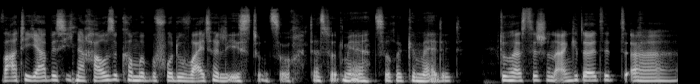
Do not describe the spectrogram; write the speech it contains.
warte ja, bis ich nach Hause komme, bevor du weiterliest und so. Das wird mir zurückgemeldet. Du hast es schon angedeutet, äh,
